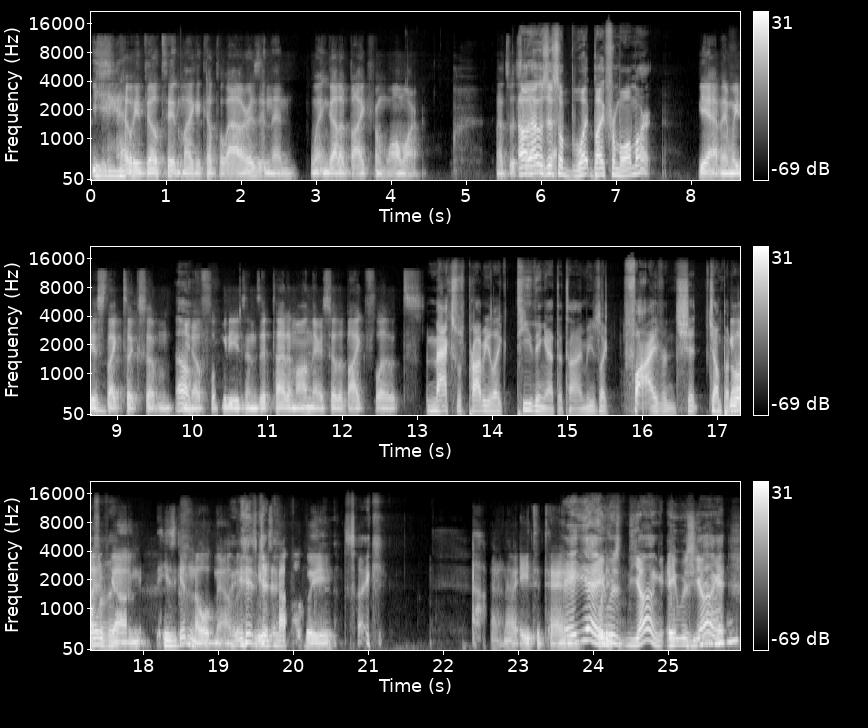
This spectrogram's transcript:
Yeah, we built it in like a couple hours, and then went and got a bike from Walmart. That's what. Oh, that was just a bike from Walmart. Yeah. And then we just like took some Oh. you know floaties and zip tied them on there so the bike floats. Max was probably like teething at the time. He was like five and shit jumping He off of it. He's getting old now. But He's he getting- probably It's like, I don't know, eight to ten. yeah, he was young. He was young. And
